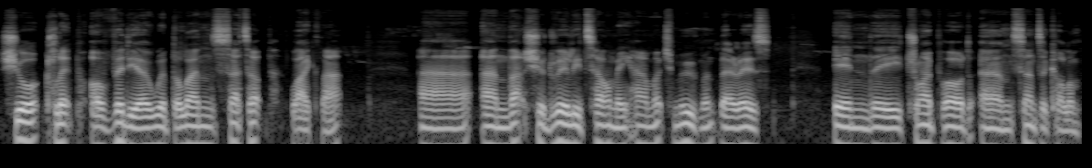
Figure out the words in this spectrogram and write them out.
short clip of video with the lens set up like that. Uh, and that should really tell me how much movement there is in the tripod and center column.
